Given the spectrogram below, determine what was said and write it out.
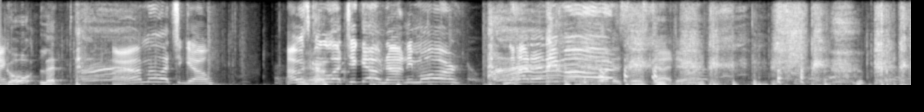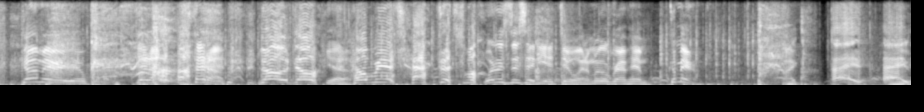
Let go. Let. I'm gonna let you go. I was Yeah. gonna let you go. Not anymore. Not anymore. What is this guy doing? Come here, you. Get up. Get up. No, don't. Yeah. Help me attack this one. What is this idiot doing? I'm gonna go grab him. Come here. I, hey, hey,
